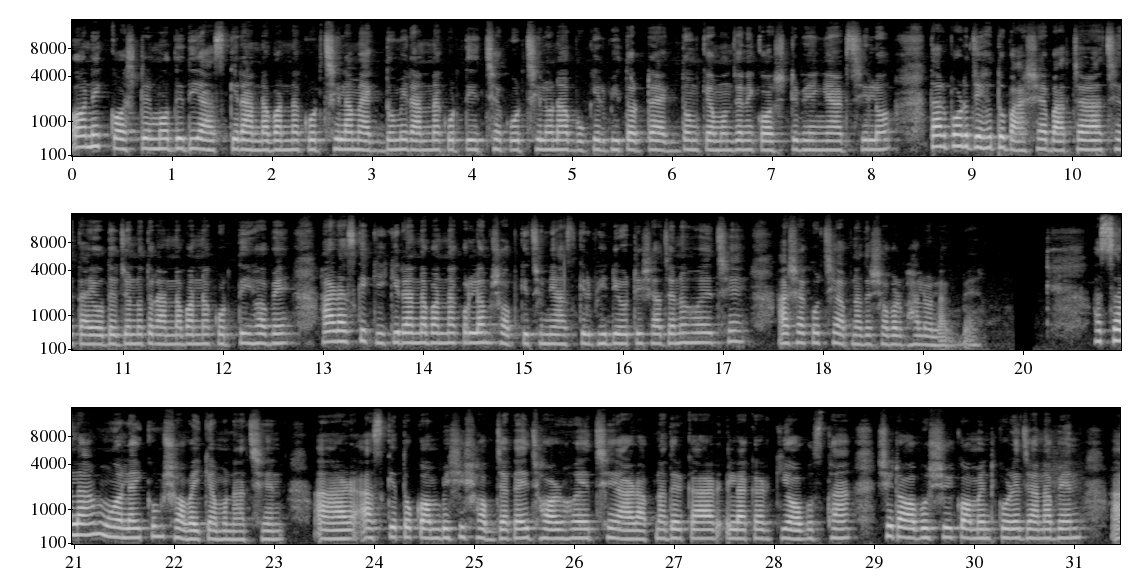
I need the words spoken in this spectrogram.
অনেক কষ্টের মধ্যে দিয়ে আজকে রান্না বান্না করছিলাম, একদমই রান্না করতে ইচ্ছা করছিল না, বুকের ভিতরটা একদম কেমন জানি কষ্টে ভেঙে আসছিল। তারপর যেহেতু বাসায় বাচ্চারা আছে, তাই ওদের জন্য তো রান্না বান্না করতেই হবে। আর আজকে কি কি রান্না বান্না করলাম সব কিছু নিয়ে আজকের ভিডিওটি সাজানো হয়েছে। আশা করছি আপনাদের সবার ভালো লাগবে। আসসালামু আলাইকুম, সবাই কেমন আছেন? আর আজকে তো কম বেশি সব জায়গায় ঝড় হয়েছে, আর আপনাদের কার এলাকার কি অবস্থা সেটা অবশ্যই কমেন্ট করে জানাবেন।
